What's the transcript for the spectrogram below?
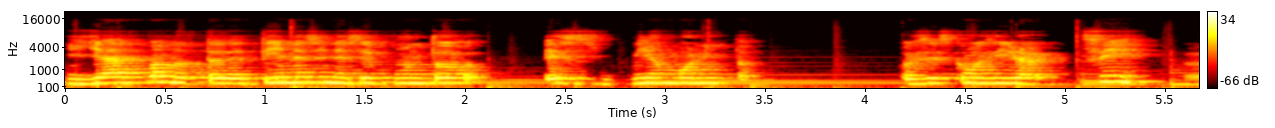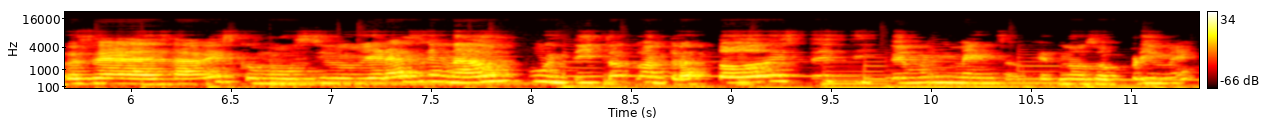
Y ya cuando te detienes en ese punto es bien bonito, pues es como si, sí, o sea, ¿sabes? Como si hubieras ganado un puntito contra todo este sistema inmenso que nos oprime,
